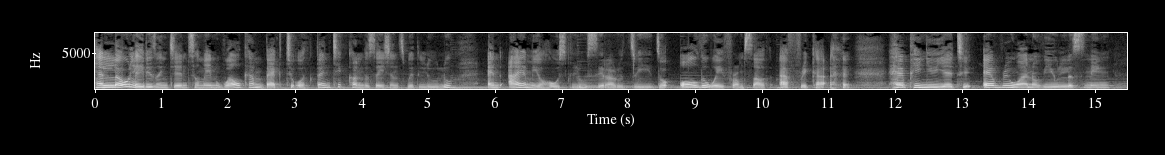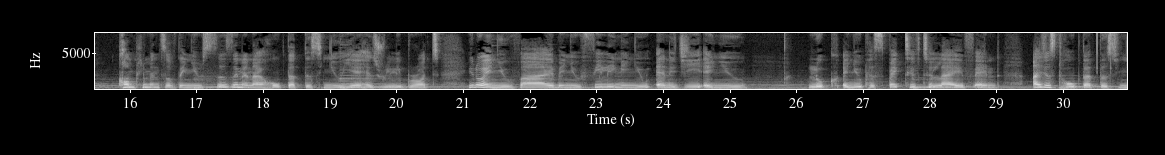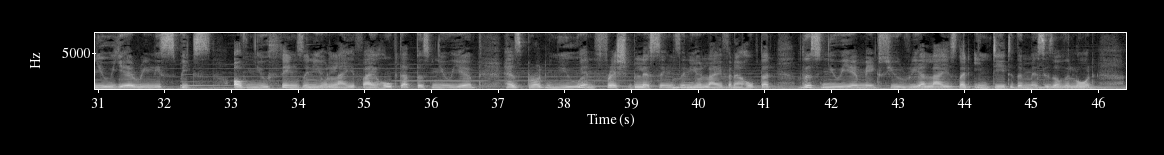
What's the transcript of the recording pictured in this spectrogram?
Hello, ladies and gentlemen. Welcome back to Authentic Conversations with Lulu. And I am your host, Lucy Rarudzidzo, all the way from South Africa. Happy New Year to every one of you listening. Compliments of the new season, and I hope that this new year has really brought, you know, a new vibe, a new feeling, a new energy, a new look, a new perspective to life. And I just hope that this new year really speaks of new things in your life. I hope that this new year has brought new and fresh blessings in your life. And I hope that this new year makes you realize that indeed the mercies of the Lord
